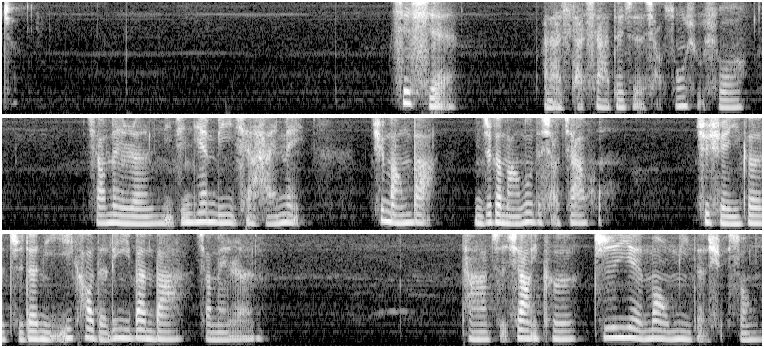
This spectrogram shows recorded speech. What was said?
着。谢谢，阿纳斯塔夏对着小松鼠说：“小美人，你今天比以前还美。”去忙吧，你这个忙碌的小家伙。去选一个值得你依靠的另一半吧，小美人。他指向一棵枝叶茂密的雪松。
